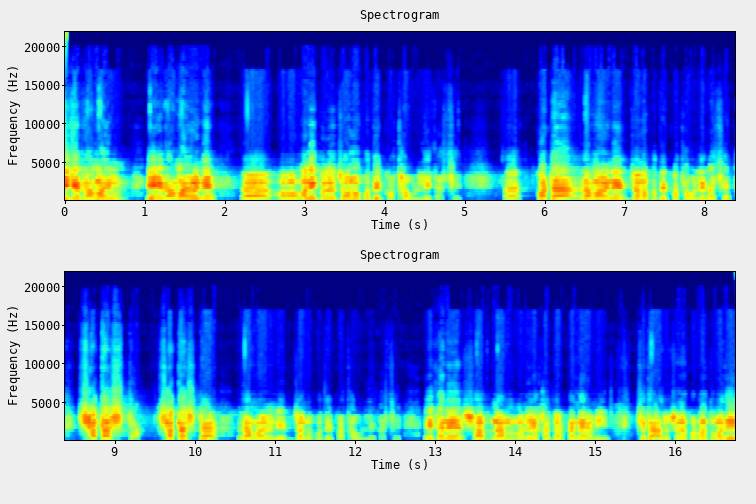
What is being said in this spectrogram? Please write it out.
এই যে রামায়ণ, এই রামায়ণে অনেকগুলো জনপদের কথা উল্লেখ আছে। হ্যাঁ কটা রামায়ণে জনপদের কথা উল্লেখ আছে? সাতাশটা সাতাশটা রামায়ণের জনপদের কথা উল্লেখ আছে। এখানে সব নাম মনে রাখার দরকার নেই আমি সেটা আলোচনা করব না তোমাদের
